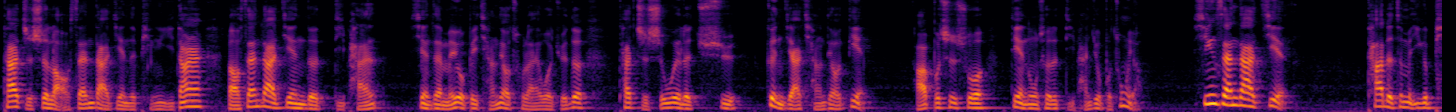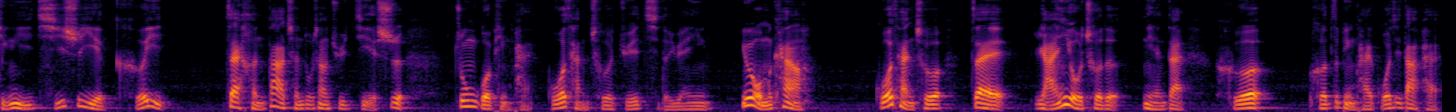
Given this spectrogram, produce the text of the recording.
它只是老三大件的平移。当然，老三大件的底盘现在没有被强调出来，我觉得它只是为了去更加强调电，而不是说电动车的底盘就不重要。新三大件它的这么一个平移，其实也可以在很大程度上去解释中国品牌国产车崛起的原因。因为我们看啊，国产车在燃油车的年代。和合资品牌、国际大牌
